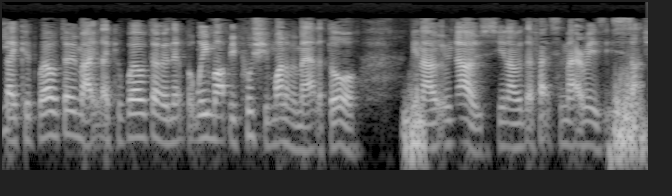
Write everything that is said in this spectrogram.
they could well do, mate. They could well do, and it, but we might be pushing one of them out the door. You know, who knows? You know, the fact of the matter is, it's such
